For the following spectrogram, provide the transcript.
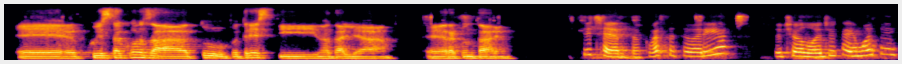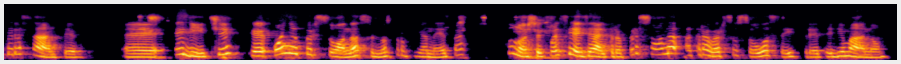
Eh, questa cosa tu potresti, Natalia, eh, raccontare? Sì, certo, questa teoria sociologica è molto interessante eh, e dice che ogni persona sul nostro pianeta conosce qualsiasi altra persona attraverso solo sei strette di mano.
